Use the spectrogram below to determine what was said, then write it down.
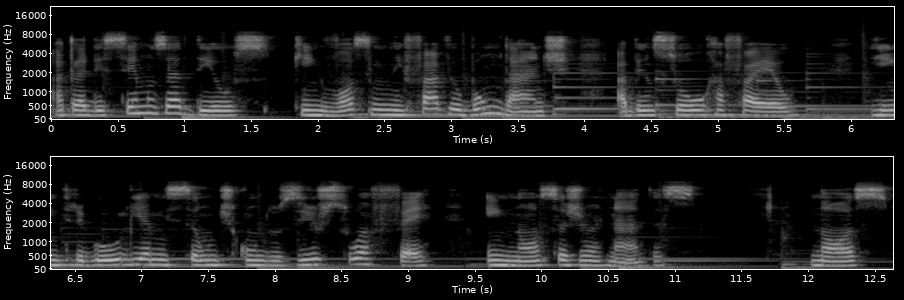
Agradecemos a Deus que, em vossa inefável bondade, abençoou Rafael e entregou-lhe a missão de conduzir sua fé em nossas jornadas. Nós,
